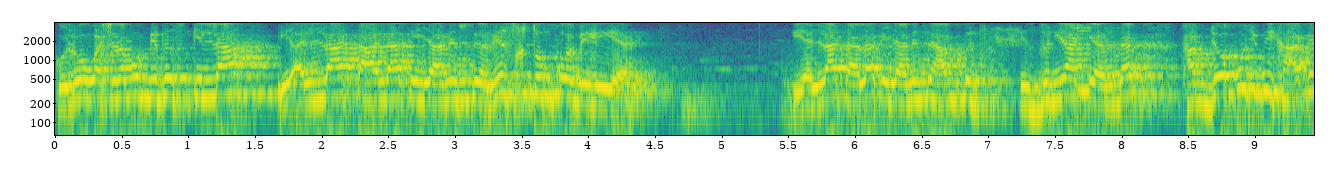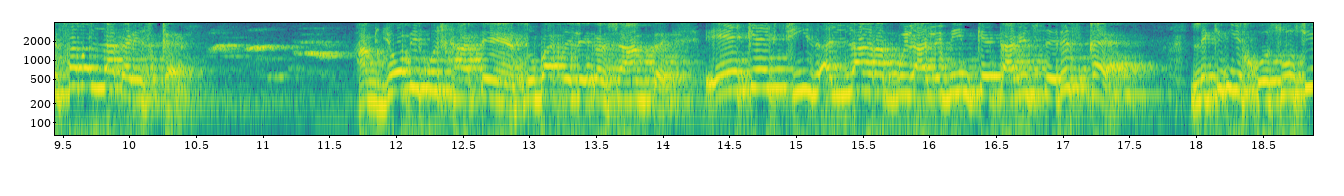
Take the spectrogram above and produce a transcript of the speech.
کلو وشربو رزق اللہ، یہ اللہ تعالیٰ کی جانب سے رزق تم کو ملی ہے۔ یہ اللہ تعالیٰ کے جانے سے ہم اس دنیا کے اندر ہم جو کچھ بھی کھاتے سب اللہ کا رزق ہے۔ ہم جو بھی کچھ کھاتے ہیں، صبح سے لے کر شام تک، ایک ایک چیز اللہ رب العالمین کے تعریف سے رزق ہے۔ لیکن یہ خصوصی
